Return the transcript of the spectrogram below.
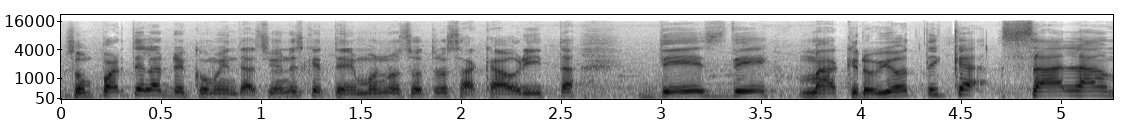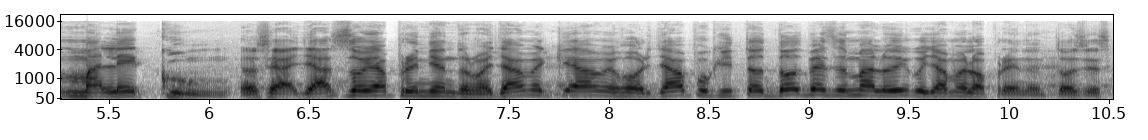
Son parte de las recomendaciones que tenemos nosotros acá ahorita desde Macrobiótica Salamalecum. O sea, ya estoy aprendiendo, ya me queda mejor, ya poquito, dos veces más lo digo, ya me lo aprendo. Entonces,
